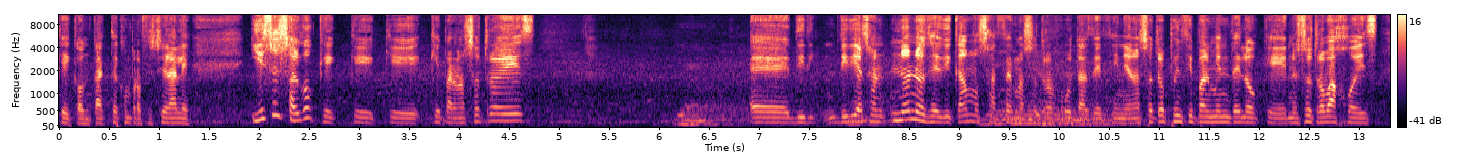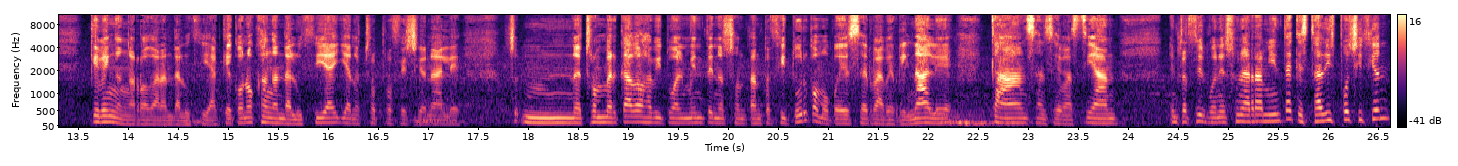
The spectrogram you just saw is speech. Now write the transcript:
que contactes con profesionales. Y eso es algo que, para nosotros es eh, diría, no nos dedicamos a hacer nosotros rutas de cine. Nosotros principalmente lo que nuestro trabajo es que vengan a rodar Andalucía, que conozcan Andalucía y a nuestros profesionales. Mm, nuestros mercados habitualmente no son tanto Fitur como puede ser la Berlinale, Cannes, San Sebastián. Entonces, bueno, es una herramienta que está a disposición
